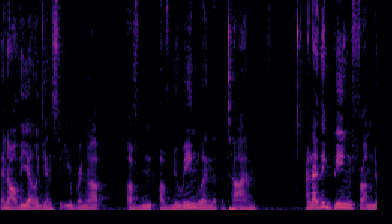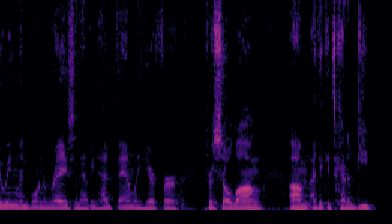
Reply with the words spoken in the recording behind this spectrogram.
and all the elegance that you bring up of of New England at the time. And I think being from New England, born and raised, and having had family here for for so long, um, I think it's kind of deep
